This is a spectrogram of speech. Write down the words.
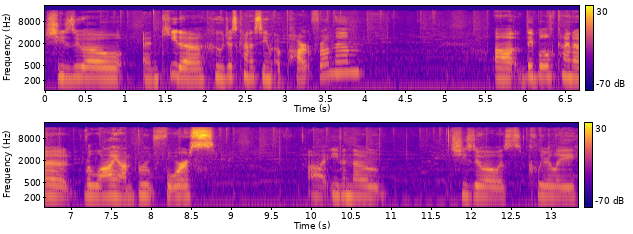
Shizuo and Kita, who just kind of seem apart from them. Uh, they both kind of rely on brute force, uh, even though Shizuo is clearly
